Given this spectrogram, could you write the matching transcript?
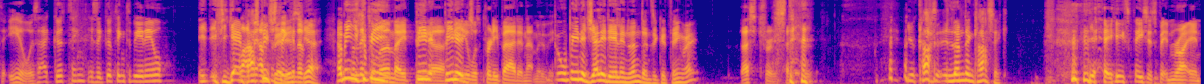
The eel is that a good thing? Is it a good thing to be an eel? If you get well, past I mean, people, it is, yeah. I mean, you could be mermaid. Being, the, uh, being the eel was pretty bad in that movie. Well, being a jelly eel in London's a good thing, right? That's true. That's true. You're classic, London classic. yeah, he's he's just fitting right in.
